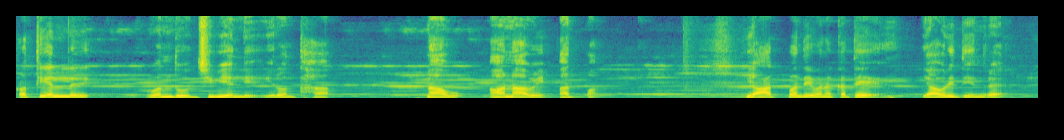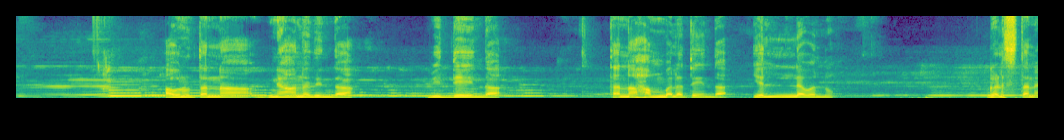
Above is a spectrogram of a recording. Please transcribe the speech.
ಪ್ರತಿಯಲ್ಲಿ ಒಂದು ಜೀವಿಯಲ್ಲಿ ಇರುವಂತಹ ನಾವು, ಆ ನಾವೇ ಆತ್ಮ. ಈ ಆತ್ಮದೇವನ ಕತೆ ಯಾವ ರೀತಿ ಅಂದರೆ ಅವನು ತನ್ನ ಜ್ಞಾನದಿಂದ, ವಿದ್ಯೆಯಿಂದ, ತನ್ನ ಹಂಬಲತೆಯಿಂದ ಎಲ್ಲವನ್ನು ಗಳಿಸ್ತಾನೆ.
